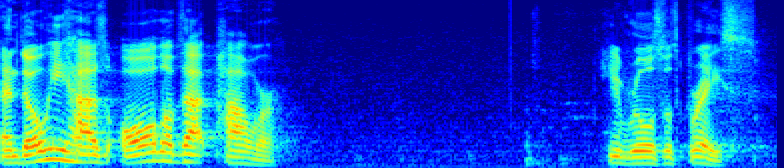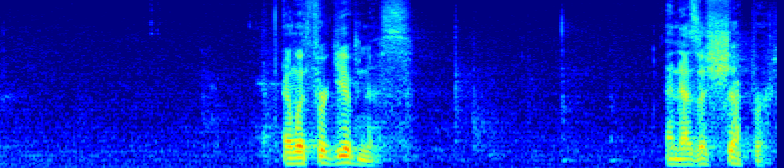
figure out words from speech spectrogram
And though he has all of that power, he rules with grace and with forgiveness and as a shepherd.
